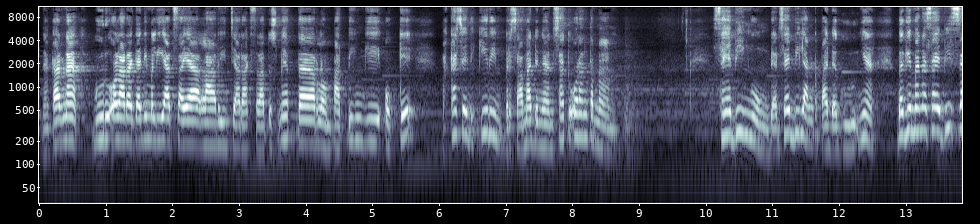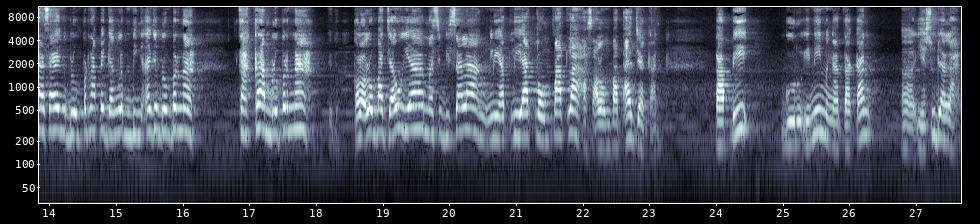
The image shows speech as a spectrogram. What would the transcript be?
Nah karena guru olahraga ini melihat saya lari jarak 100 meter, lompat tinggi, oke. Okay, maka saya dikirim bersama dengan satu orang teman. Saya bingung dan saya bilang kepada gurunya, bagaimana saya bisa? Saya belum pernah pegang lembing aja belum pernah. Cakram belum pernah. Gitu. Kalau lompat jauh ya masih bisa lah, lihat-lihat lompat lah, asal lompat aja kan. Tapi guru ini mengatakan, e, ya sudahlah,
